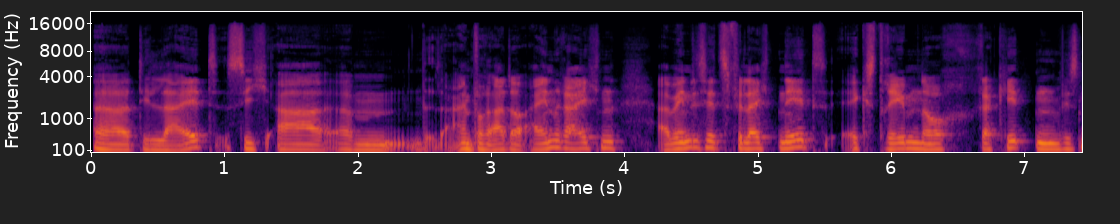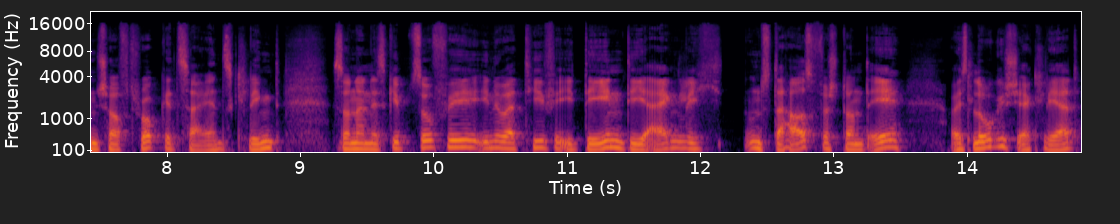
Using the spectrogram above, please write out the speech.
äh, die Leute sich auch, ähm, einfach auch da einreichen. Aber wenn das jetzt vielleicht nicht extrem nach Raketenwissenschaft, Rocket Science klingt, sondern es gibt so viele innovative Ideen, die eigentlich uns der Hausverstand eh als logisch erklärt,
